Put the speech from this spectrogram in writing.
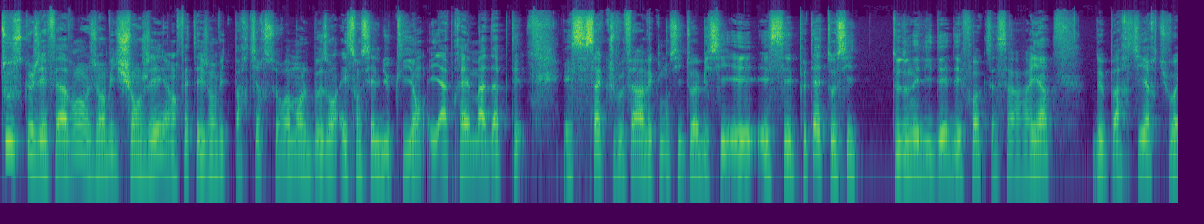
tout ce que j'ai fait avant, j'ai envie de changer en fait et j'ai envie de partir sur vraiment le besoin essentiel du client et après m'adapter. Et c'est ça que je veux faire avec mon site web ici et, c'est peut-être aussi te donner l'idée des fois que ça sert à rien de partir, tu vois,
